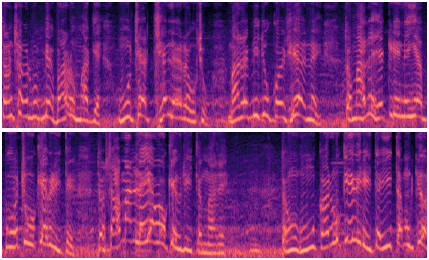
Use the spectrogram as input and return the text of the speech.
ત્રણસો રૂપિયા ભાડું માગે. હું છે છેલ્લે રહું છું. મારે બીજું કોઈ છે નહીં. તો મારે એકલીને અહીંયા પહોંચવું કેવી રીતે? તો સામાન લઈ આવો કેવી રીતે મારે? તો હું હું કરું કેવી રીતે? એ તમે કહો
